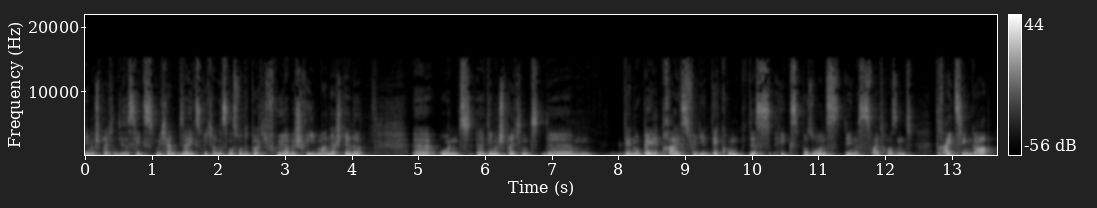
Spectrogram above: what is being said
Dementsprechend dieses Higgs dieser Higgs-Mechanismus wurde deutlich früher beschrieben an der Stelle. Äh, und äh, dementsprechend ähm, der Nobelpreis für die Entdeckung des Higgs-Bosons, den es 2013 gab,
